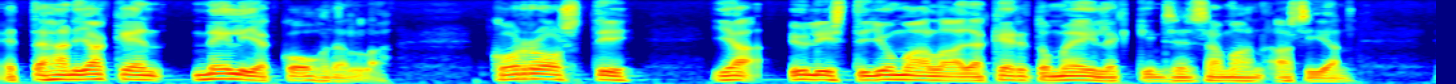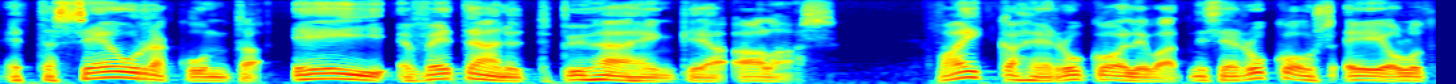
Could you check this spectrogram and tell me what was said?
että hän jakeen neljä kohdalla korosti ja ylisti Jumalaa ja kertoi meillekin sen saman asian, että seurakunta ei vetänyt pyhähenkeä alas. Vaikka he rukoilivat, niin se rukous ei ollut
